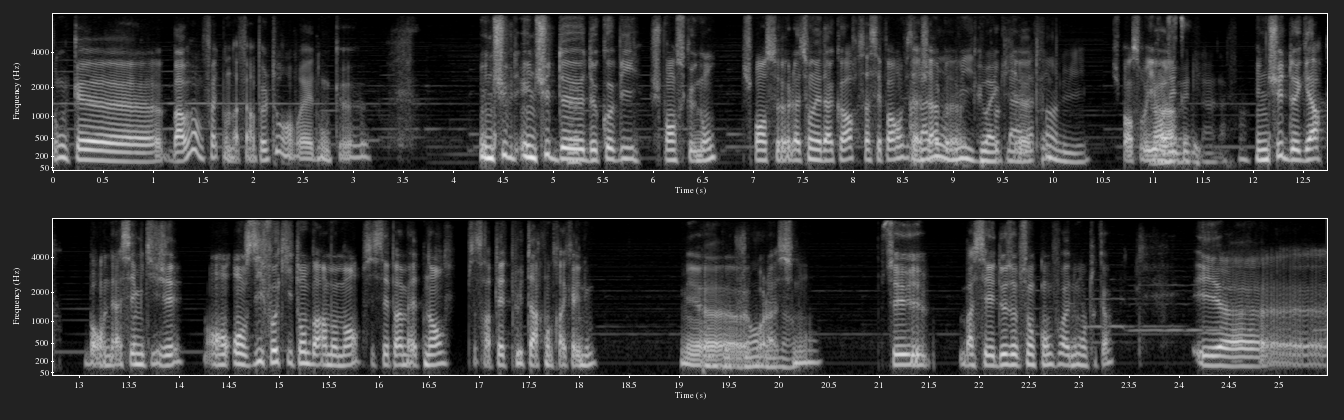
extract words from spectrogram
Donc, euh, bah ouais, en fait, on a fait un peu le tour, en vrai. Donc, euh, une chute, une chute de, de Kobe, je pense que non. Je pense, euh, là-dessus, on est d'accord. Ça, c'est pas Ah bah envisageable. non, lui, il doit Kobe, être là à euh, la fin, lui. Je pense, oui, Non, voilà. du Il tout. doit être là à la fin. Une chute de Garp, bon, on est assez mitigé. On, on se dit, faut qu'il tombe à un moment. Si c'est pas maintenant, ce sera peut-être plus tard contre Akainu. Mais euh, voilà, sinon, c'est bah, c'est les deux options qu'on voit, nous, en tout cas. Et euh,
